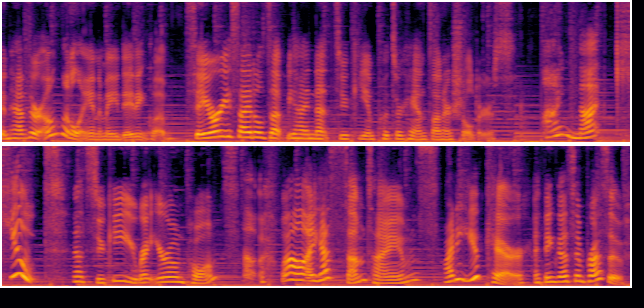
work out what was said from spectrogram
can have their own little anime dating club. Sayori sidles up behind Natsuki and puts her hands on her shoulders. I'm not cute! Natsuki, you write your own poems? Uh, well, I guess sometimes. Why do you care? I think that's impressive.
